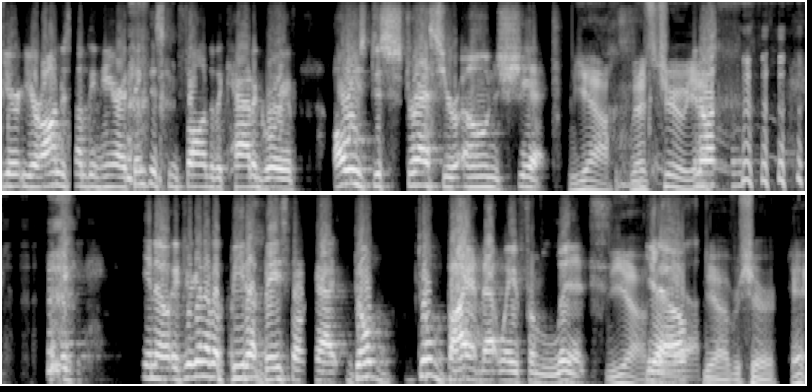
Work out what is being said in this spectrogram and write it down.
you're you're onto something here. I think this can fall into the category of always distress your own shit. Yeah, that's true. You Yeah. know, like, you know, if you're gonna have a beat up baseball cat, don't don't buy it that way from lids. yeah. You yeah, know? yeah. Yeah, for sure. E-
